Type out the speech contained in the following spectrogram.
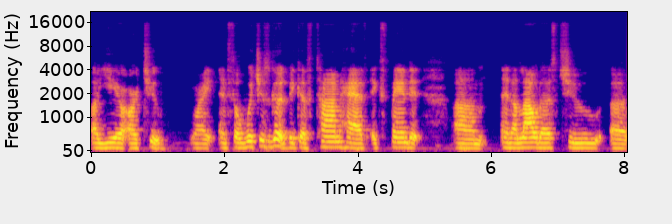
a year or two, right? And so which is good because time has expanded um, and allowed us to uh,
